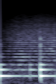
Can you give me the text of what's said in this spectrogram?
you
